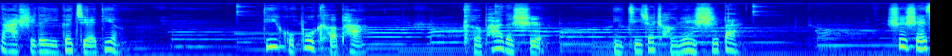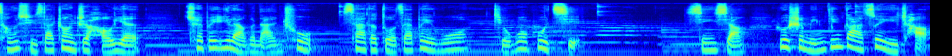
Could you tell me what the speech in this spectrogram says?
那时的一个决定。低谷不可怕。可怕的是，你急着承认失败。是谁曾许下壮志豪言，却被一两个难处吓得躲在被窝久卧不起？心想，若是酩酊大醉一场，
